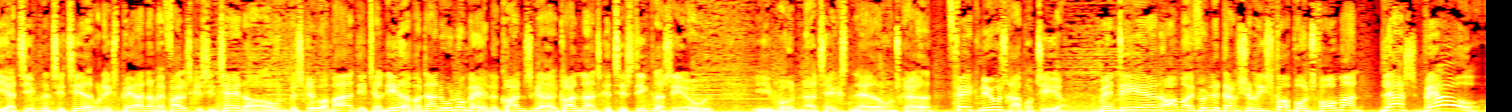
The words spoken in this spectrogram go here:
I artiklen citerede hun eksperter med falske citater, og hun beskriver meget detaljeret, hvordan unormale grønske, grønlandske testikler ser ud. I bunden af teksten havde hun skrevet, fake news rapporterer. Men det er en om, og ifølge Dansk Journalistforbunds formand, Lars Værge.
